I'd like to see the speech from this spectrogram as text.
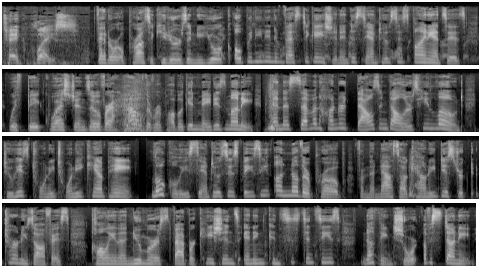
take place. Federal prosecutors in New York opening an investigation into Santos's finances with big questions over how the Republican made his money and the $700,000 he loaned to his 2020 campaign. Locally, Santos is facing another probe from the Nassau County District Attorney's Office, calling the numerous fabrications and inconsistencies nothing short of stunning.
